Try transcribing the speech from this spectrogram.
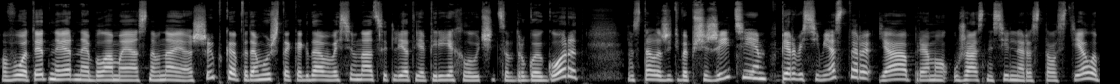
Вот, это, наверное, была моя основная ошибка, потому что когда в 18 лет я переехала учиться в другой город, стала жить в общежитии, первый семестр я прямо ужасно сильно растолстела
